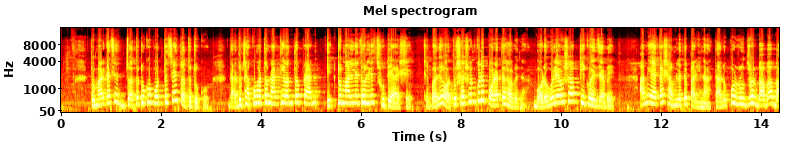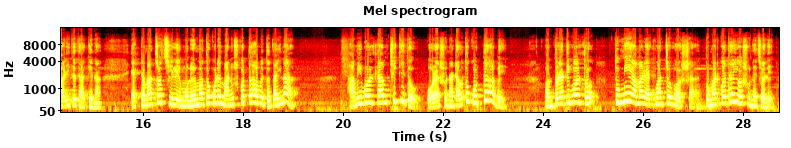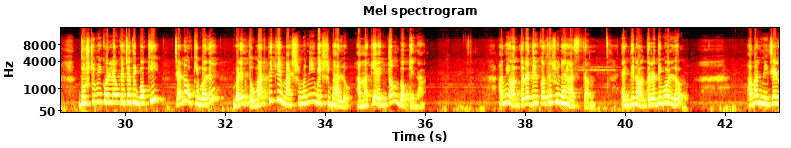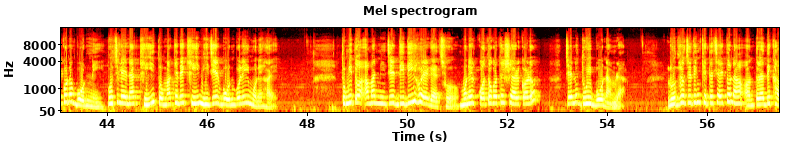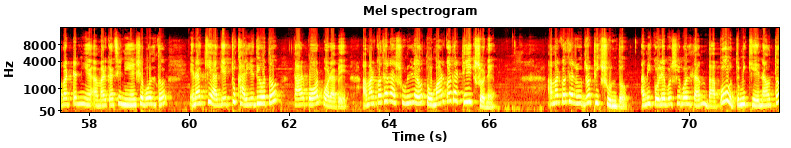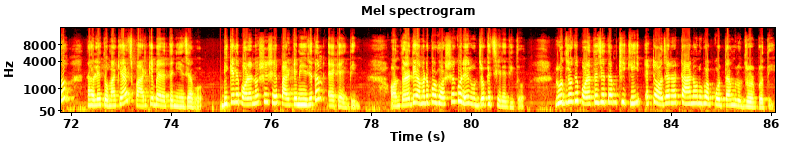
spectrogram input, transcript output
তোমার কাছে যতটুকু পড়তে চাই ততটুকু। দাদু ঠাকুমা তো নাতি অন্ত প্রাণ একটু মারলে ধরলে ছুটে আসে। সে বলে, অত শাসন করে পড়াতে হবে না। বড় হলেও সব ঠিক হয়ে যাবে। আমি একা সামলাতে পারি না। তার উপর রুদ্রর বাবা বাড়িতে থাকে না। একটা মাত্র ছেলে, মনের মতো করে মানুষ করতে হবে তো, তাই না? আমি বলতাম, ঠিকই তো, পড়াশোনাটাও তো করতে হবে। অন্তরাদি বলতো, তুমি আমার একমাত্র ভরসা, তোমার কথাই ও শুনে চলে। দুষ্টুমি করলে ওকে যদি বকি, জানো ও কি বলে? বলে, তোমার থেকে মাসিমণি বেশি ভালো, আমাকে একদম বকে না। আমি অন্তরাদির কথা শুনে হাসতাম। একদিন অন্তরাদি বলল, আমার নিজের কোনো বোন নেই। বুঝলে না কি? তোমাকে দেখি নিজের বোন বলেই মনে হয়। তুমি তো আমার নিজের দিদিই হয়ে গেছো। মনের কত কথা শেয়ার করো? যেন দুই বোন আমরা। রুদ্র যেদিন খেতে চাইতো না, অন্তরাদি খাবারটা নিয়ে আমার কাছে নিয়ে এসে বলতো এনাকি আগে একটু খাইয়ে দিও তো, তারপর পড়াবে। আমার কথা না শুনলেও তোমার কথা ঠিক শোনে। আমার কথা রুদ্র ঠিক শুনতো। আমি কোলে বসিয়ে বলতাম, বাবু, তুমি খেয়ে নাও তো, তাহলে তোমাকে আজ পার্কে বেড়াতে নিয়ে যাব। বিকেলে পড়ানো শেষে পার্কে নিয়ে যেতাম এক একদিন অন্তরাদি আমার ওপর ভরসা করে রুদ্রকে ছেড়ে দিত। রুদ্রকে পড়াতে যেতাম ঠিকই, একটা অজানা টান অনুভব করতাম রুদ্রর প্রতি।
